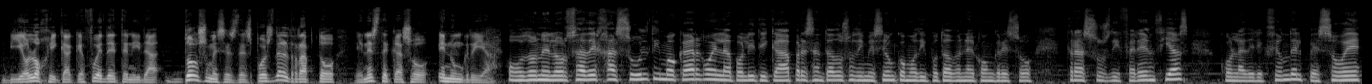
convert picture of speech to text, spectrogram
biológica que fue detenida dos meses después del rapto, en este caso en Hungría. O'Donnell Orsa deja su último cargo en la política. Ha presentado su dimisión como diputado en el Congreso. Tras sus diferencias con la dirección del PSOE,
